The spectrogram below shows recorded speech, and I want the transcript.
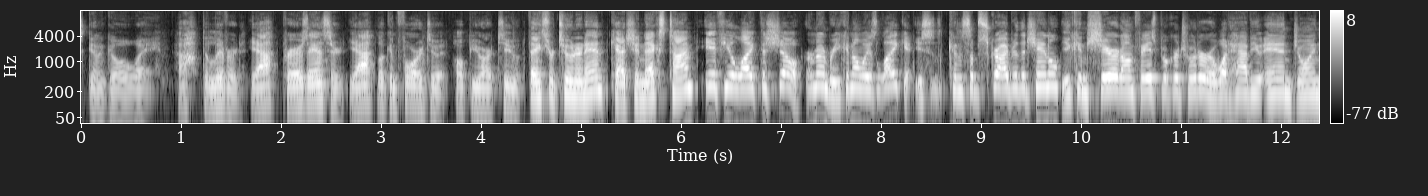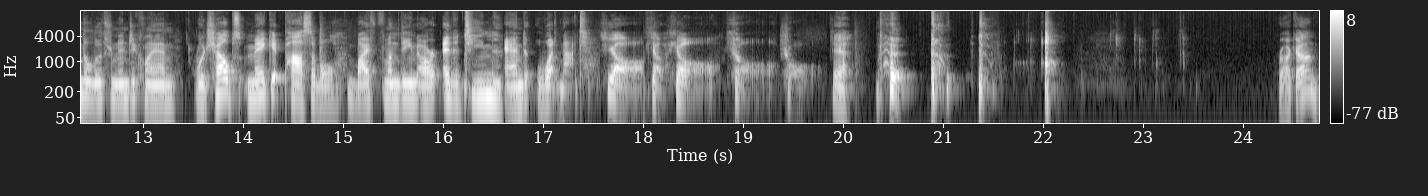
is gonna go away. Ah, delivered. Yeah, prayers answered. Yeah, looking forward to it. Hope you are too. Thanks for tuning in. Catch you next time. If you like the show, remember you can always like it. You can subscribe to the channel. You can share it on Facebook or Twitter or what have you, and join the Lutheran Ninja Clan, which helps make it possible by funding our editing and whatnot. Yeah, yeah, yeah, yeah, yeah. Rock on.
